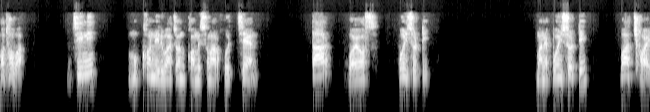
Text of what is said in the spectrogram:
অথবা যিনি মুখ্য নির্বাচন কমিশনার হচ্ছেন, তার বয়স পঁয়ষট্টি। মানে পঁয়ষট্টি বা ছয়,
